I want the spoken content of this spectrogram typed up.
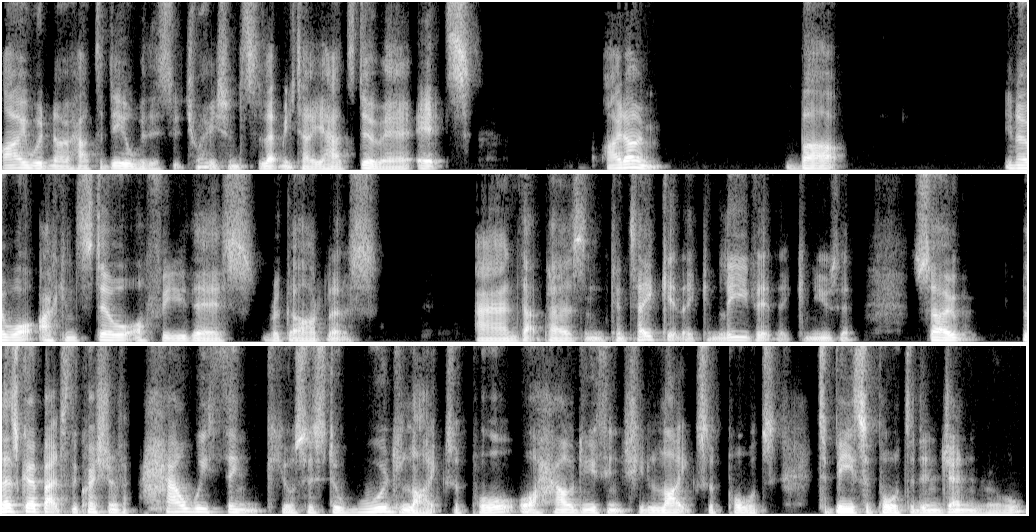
I would know how to deal with this situation, so let me tell you how to do it. It's I don't, but you know what? I can still offer you this regardless, and that person can take it, they can leave it, they can use it. So let's go back to the question of how we think your sister would like support, or how do you think she likes support to be supported in general?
